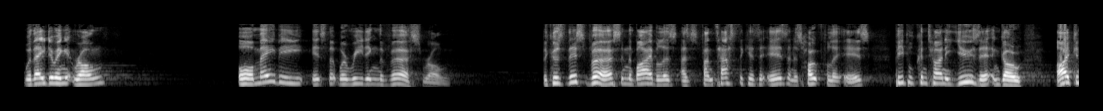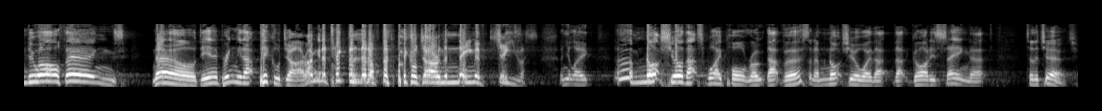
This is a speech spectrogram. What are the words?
Were they doing it wrong? Or maybe it's that we're reading the verse wrong. Because this verse in the Bible, is, as fantastic as it is and as hopeful it is, people can kind of use it and go, I can do all things. Now, dear, bring me that pickle jar. I'm going to take the lid off this pickle jar in the name of Jesus. And you're like, I'm not sure that's why Paul wrote that verse, and I'm not sure why that, that God is saying that to the church.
